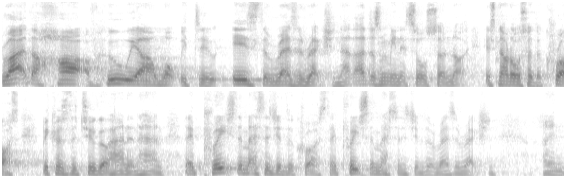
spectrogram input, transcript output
Right at the heart of who we are and what we do is the resurrection. Now, that doesn't mean it's also not, it's not also the cross, because the two go hand in hand. They preach the message of the cross, they preach the message of the resurrection, and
